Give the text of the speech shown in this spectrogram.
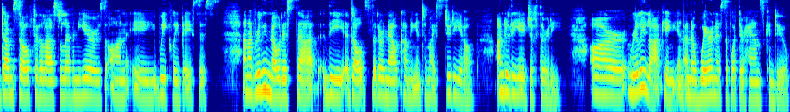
done so for the last 11 years on a weekly basis. And I've really noticed that the adults that are now coming into my studio under the age of 30 are really lacking in an awareness of what their hands can do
